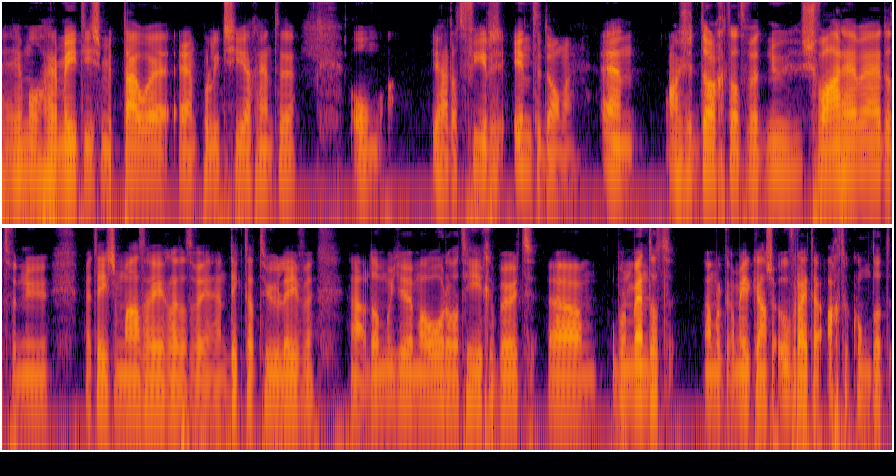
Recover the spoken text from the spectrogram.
helemaal hermetisch met touwen en politieagenten om ja, dat virus in te dammen. En als je dacht dat we het nu zwaar hebben, hè, dat we nu met deze maatregelen dat we in een dictatuur leven, nou dan moet je maar horen wat hier gebeurt. Um, op het moment dat namelijk de Amerikaanse overheid erachter komt dat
